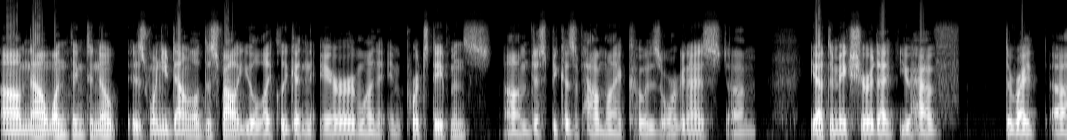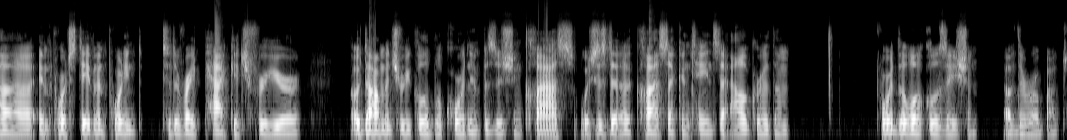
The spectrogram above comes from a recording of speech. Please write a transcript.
Um, now, one thing to note is when you download this file, you'll likely get an error in one of the import statements, um, just because of how my code is organized. Um, you have to make sure that you have the right uh, import statement pointing to the right package for your odometry global coordinate position class, which is the class that contains the algorithm for the localization of the robot.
